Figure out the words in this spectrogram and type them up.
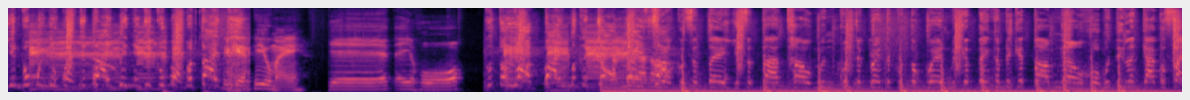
ยินพวกมึงอย่าหวังจะได้บินอย่างที่กูบอกว่าใต้พี่ตีเกนมพี่อยู่ไหมเย้ไอโฮปกูตลอดไป มึงกระจอกไงเนาะสัพวตกว์กูสเตย์อยู่สตาร์เท่ามึงควรจะเกรงแต่กูตะเวนมีกระเตงทำได้แค่ตามเงาหัวมึงตีลังกาก็ใส่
